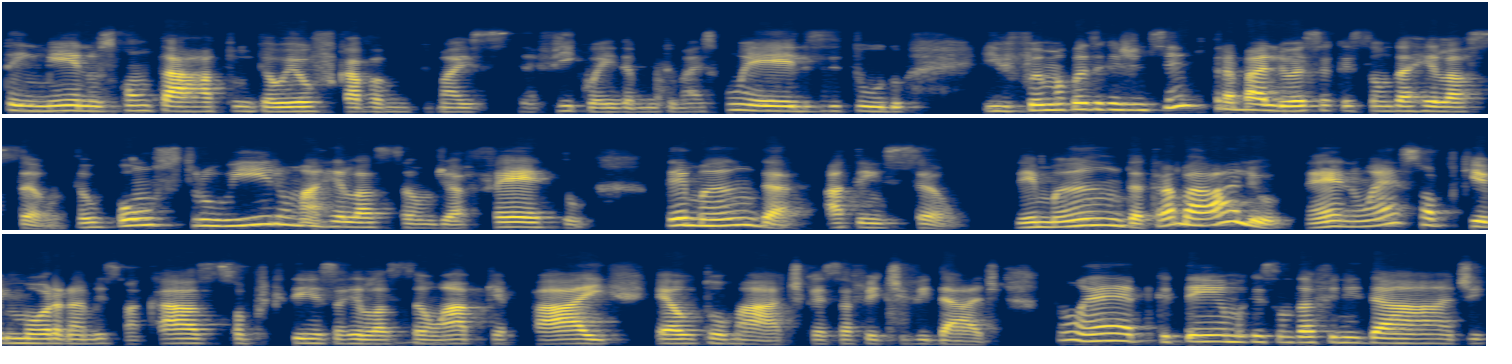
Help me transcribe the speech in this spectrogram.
tem menos contato, então eu ficava muito mais, né, fico ainda muito mais com eles e tudo. E foi uma coisa que a gente sempre trabalhou, essa questão da relação. Então, construir uma relação de afeto demanda atenção, demanda trabalho, né? Não é só porque mora na mesma casa, só porque tem essa relação, ah, porque é pai, é automática essa afetividade. Não é, porque tem uma questão da afinidade,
